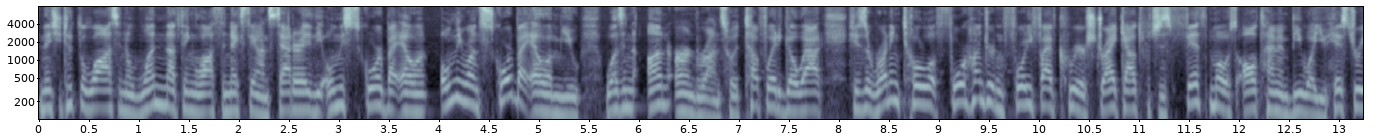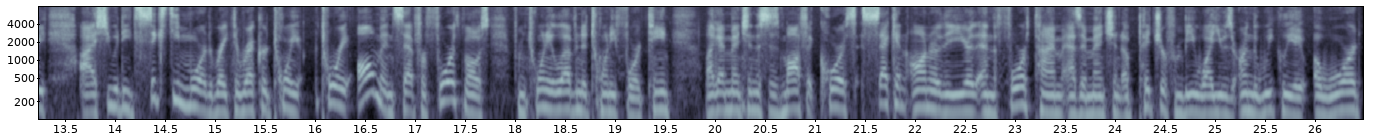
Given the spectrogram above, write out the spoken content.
and then she took the loss in a one 0 loss the next day on Saturday. The only scored by LM, only run scored by LMU was an unearned run, so a tough way to go out. She has a running total of 445 career strikeouts, which is fifth most all time in BYU history. Uh, she would need 60 more to break the record Tori, Tori Allman set for fourth most from 2011 to 2014. Like I mentioned, this is Moffitt Korth's second honor of the year and the fourth time, as I mentioned, a pitcher from BYU has earned the weekly award.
